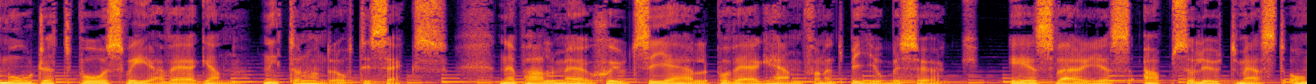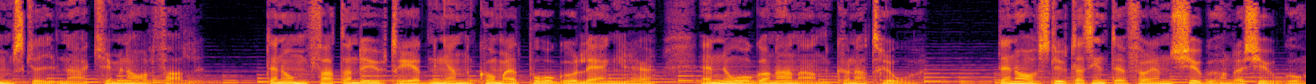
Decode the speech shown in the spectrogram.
Mordet på Sveavägen 1986, när Palme skjuts ihjäl på väg hem från ett biobesök, är Sveriges absolut mest omskrivna kriminalfall. Den omfattande utredningen kommer att pågå längre än någon annan kunnat tro. Den avslutas inte förrän 2020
